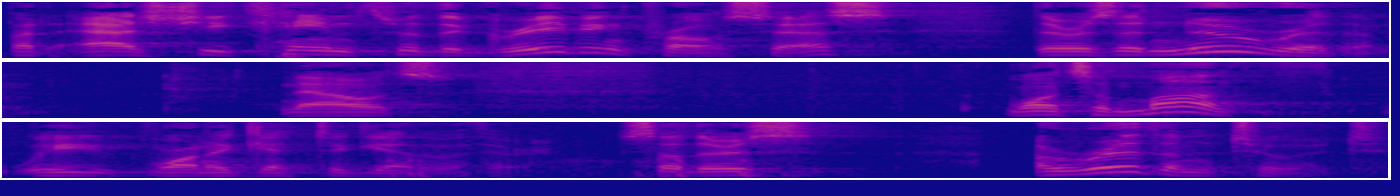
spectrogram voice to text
But as she came through the grieving process, there was a new rhythm. Now it's once a month we want to get together with her. So there's a rhythm to it.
